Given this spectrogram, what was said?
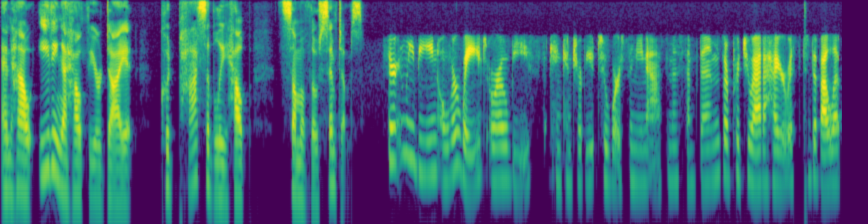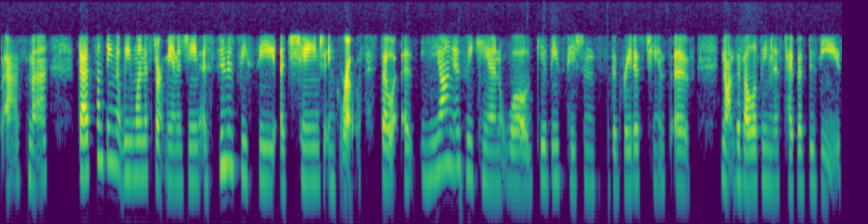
and how eating a healthier diet could possibly help some of those symptoms. Certainly, being overweight or obese can contribute to worsening asthma symptoms or put you at a higher risk to develop asthma that's something that we want to start managing as soon as we see a change in growth. So, as young as we can, we'll give these patients the greatest chance of not developing this type of disease.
